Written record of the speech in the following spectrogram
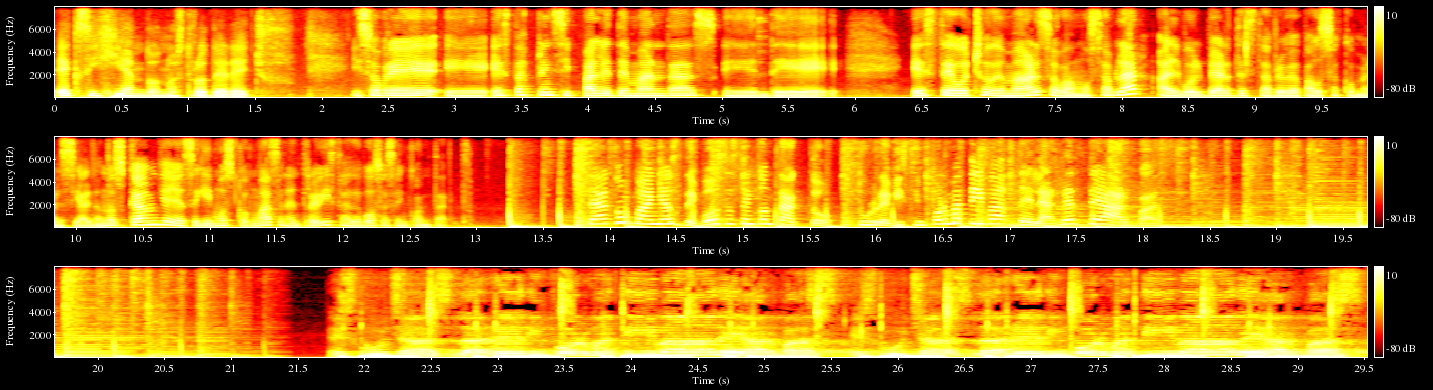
exigiendo nuestros derechos. Y sobre eh, estas principales demandas eh, de este 8 de marzo vamos a hablar al volver de esta breve pausa comercial. No nos cambia, ya seguimos con más en la entrevista de Voces en Contacto. Te acompañas de Voces en Contacto, tu revista informativa de la red de ARPAS. Escuchas la red informativa de ARPAS. Escuchas la red informativa de ARPAS.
